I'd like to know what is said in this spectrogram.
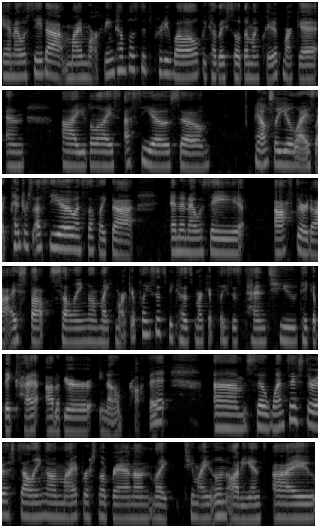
And I would say that my marketing templates did pretty well because I sold them on Creative Market and I utilized SEO. So I also utilized like Pinterest SEO and stuff like that. And then I would say after that, I stopped selling on like marketplaces because marketplaces tend to take a big cut out of your, you know, profit. Um, so once I started selling on my personal brand on like to my own audience, I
